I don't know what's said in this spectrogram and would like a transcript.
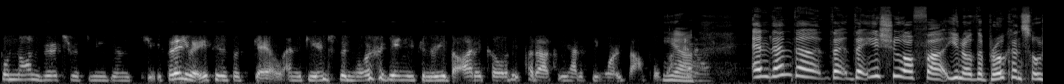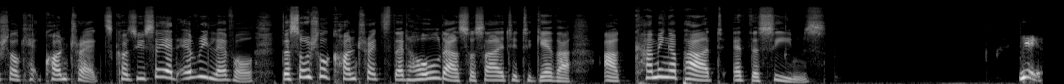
for non-virtuous reasons too. But anyway, it is a scale, and if you're interested in more, again, you can read the article we put out. We had a few more examples. Yeah. And then the, the, the issue of, uh, you know, the broken social ca- contracts, because you say at every level, the social contracts that hold our society together are coming apart at the seams. Yes,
